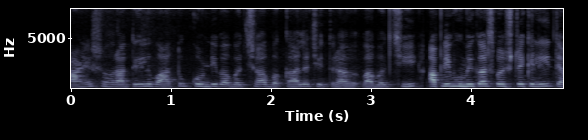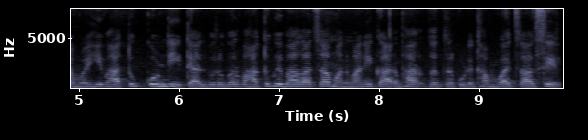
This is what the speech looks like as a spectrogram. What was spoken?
ठाणे शहरातील वाहतूक कोंडीबाबत बकाल चित्राबाबतची आपली भूमिका स्पष्ट केली. त्यामुळे ही वाहतूक कोंडी त्याचबरोबर वाहतूक विभागाचा मनमानी कारभार जर तर कुठे थांबवायचा असेल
